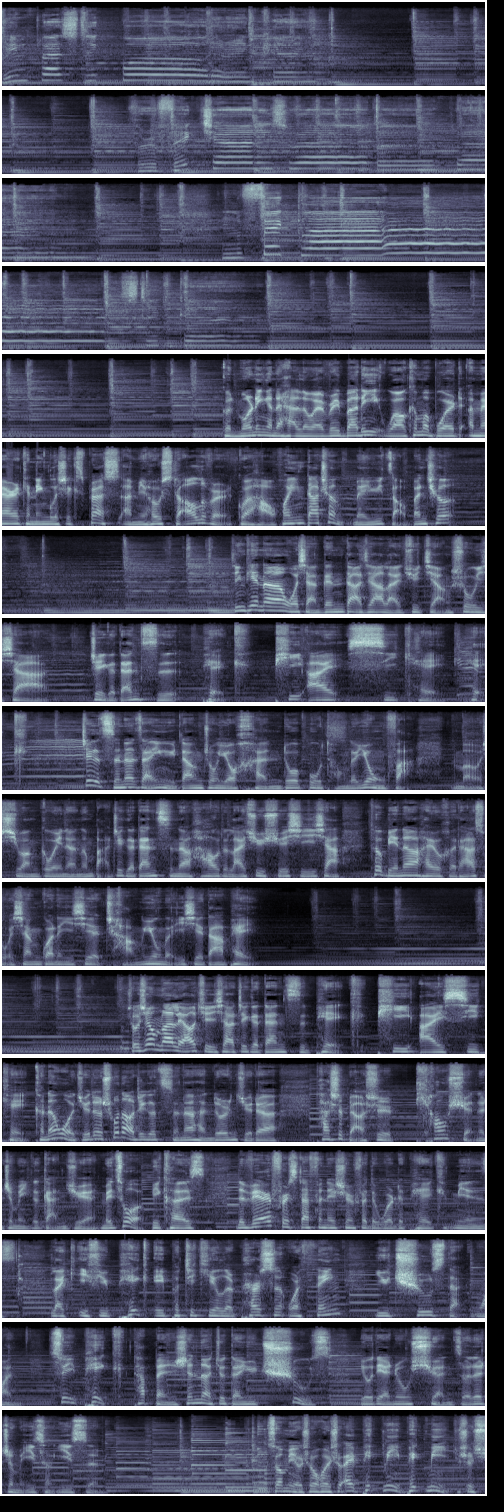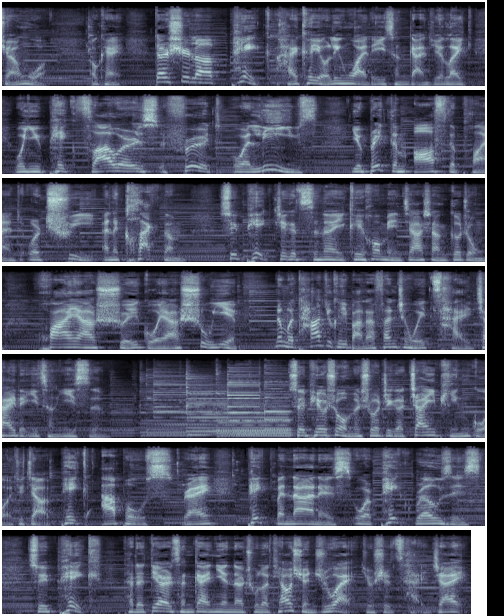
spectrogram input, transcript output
green plastic watering can for a fake Chinese rubber plant and a fake plastic girl. Good morning and hello everybody. Welcome aboard American English Express. I'm your host Oliver. 各位好，欢迎搭乘美语早班车。 今天呢，我想跟大家来去讲述一下这个单词 pick，p i c k，pick 这个词呢，在英语当中有很多不同的用法。那么，希望各位呢，能把这个单词呢，好好的来去学习一下。特别呢，还有和它所相关的一些常用的一些搭配。首先，我们来了解一下这个单词 pick，p i c k。可能我觉得说到这个词呢，很多人觉得它是表示挑选的这么一个感觉。没错，because the very first definition for the word pick means like if you pick a particular person or thing, you choose that one。所以 pick 它本身呢就等于 choose，有点这种选择的这么一层意思。所以我们有时候会说，哎，pick me，pick me，就是选我。OK，但是呢，pick 还可以有另外的一层感觉，like when you pick flowers, fruit or leaves, you break them off the plant or tree and collect them。所以 pick 这个词呢，也可以后面加上各种花呀、水果呀、树叶，那么它就可以把它翻成为采摘的一层意思。所以，譬如说，我们说这个摘苹果就叫 pick apples，right？pick bananas or pick roses。所以 pick 它的第二层概念呢，除了挑选之外，就是采摘。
